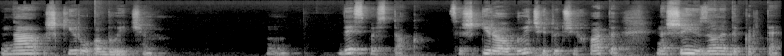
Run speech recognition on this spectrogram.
на шкіру обличчя. Десь ось так. Це шкіра обличчя, і тут ще хватить на шию зони декольте.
